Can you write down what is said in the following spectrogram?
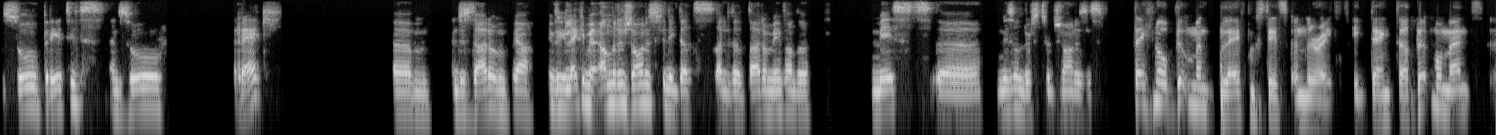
zo breed is en zo rijk. Um, en dus daarom, ja, in vergelijking met andere genres vind ik dat, dat daarom een van de meest uh, misunderstood genres is. Techno op dit moment blijft nog steeds underrated. Ik denk dat dit moment uh,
